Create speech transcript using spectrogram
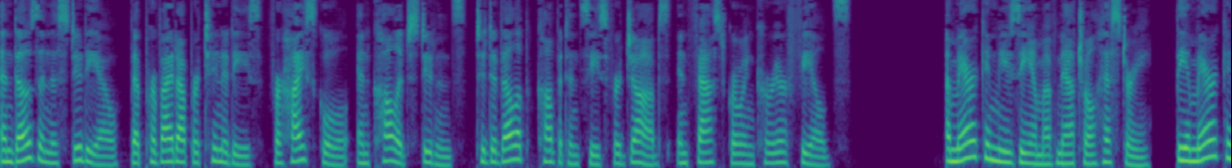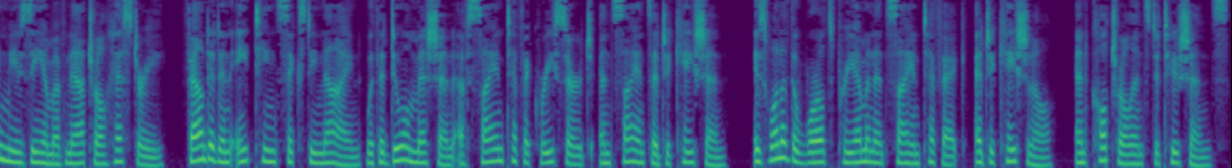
and those in the studio that provide opportunities for high school and college students to develop competencies for jobs in fast-growing career fields. American Museum of Natural History The American Museum of Natural History, founded in 1869 with a dual mission of scientific research and science education, is one of the world's preeminent scientific, educational, and cultural institutions.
